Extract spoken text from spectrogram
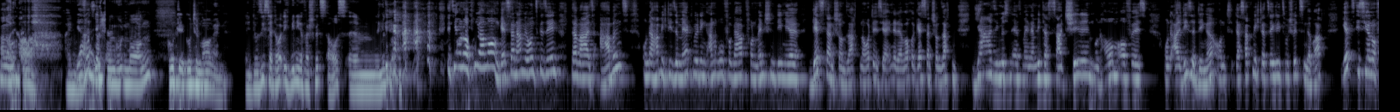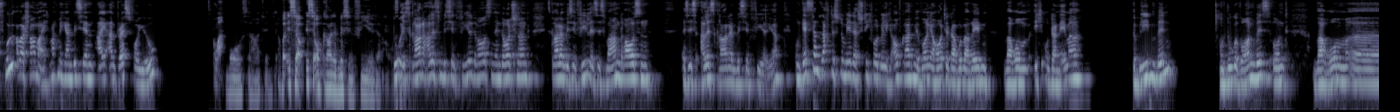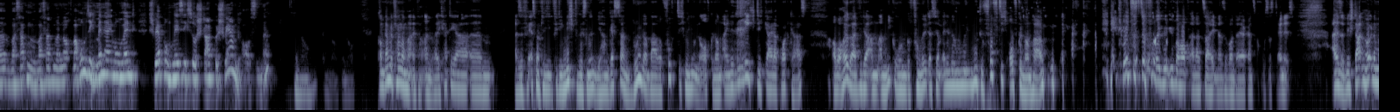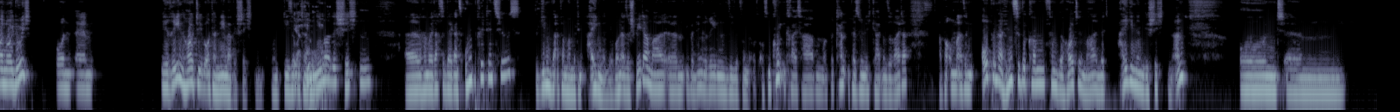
Hallo. Oh, einen ja, wunderschönen guten Morgen. Gute, guten Morgen. Du siehst ja deutlich weniger verschwitzt aus. Ähm, ist ja auch noch früher Morgen. Gestern haben wir uns gesehen, da war es abends und da habe ich diese merkwürdigen Anrufe gehabt von Menschen, die mir gestern schon sagten, heute ist ja Ende der Woche, gestern schon sagten, ja, sie müssen erstmal in der Mittagszeit chillen und Homeoffice und all diese Dinge. Und das hat mich tatsächlich zum Schwitzen gebracht. Jetzt ist ja noch früh, aber schau mal, ich mache mich ein bisschen I undress for you. Großartig. Aber ist ja, ist ja auch gerade ein bisschen viel da draußen. Du, ist gerade alles ein bisschen viel draußen in Deutschland. Ist gerade ein bisschen viel. Es ist warm draußen. Es ist alles gerade ein bisschen viel, ja. Und gestern sagtest du mir, das Stichwort will ich aufgreifen. Wir wollen ja heute darüber reden, warum ich Unternehmer geblieben bin und du geworden bist und warum, äh, was hatten, was hatten wir noch? Warum sich Männer im Moment schwerpunktmäßig so stark beschweren draußen, ne? Genau. Komm, damit fangen wir mal einfach an, weil ich hatte ja, ähm, also für erstmal für die, für die Nichtwissenden, wir haben gestern wunderbare 50 Minuten aufgenommen, ein richtig geiler Podcast. Aber Holger hat wieder am, am Mikro rumgefummelt, dass wir am Ende nur eine Minute 50 aufgenommen haben. die kürzeste Folge überhaupt aller Zeiten, also von daher ganz großes Tennis. Also, wir starten heute nochmal neu durch und ähm, wir reden heute über Unternehmergeschichten. Und diese ja, Unternehmergeschichten äh, haben wir gedacht, das wäre ganz unprätentiös. Beginnen wir einfach mal mit den eigenen. Wir wollen also später mal ähm, über Dinge reden, die wir von, aus, aus dem Kundenkreis haben und bekannten Persönlichkeiten und so weiter. Aber um also einen Opener hinzubekommen, fangen wir heute mal mit eigenen Geschichten an. Und ähm,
